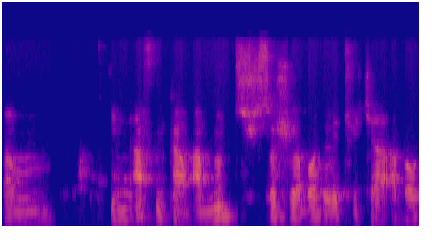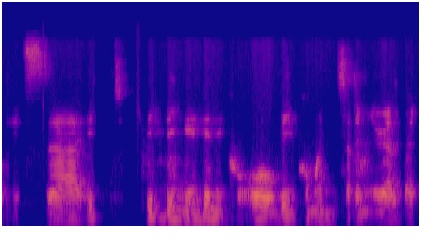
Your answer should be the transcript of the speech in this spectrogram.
Um, in Africa, I'm not so sure about the literature about its uh, it it being endemic or being common in certain areas, but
